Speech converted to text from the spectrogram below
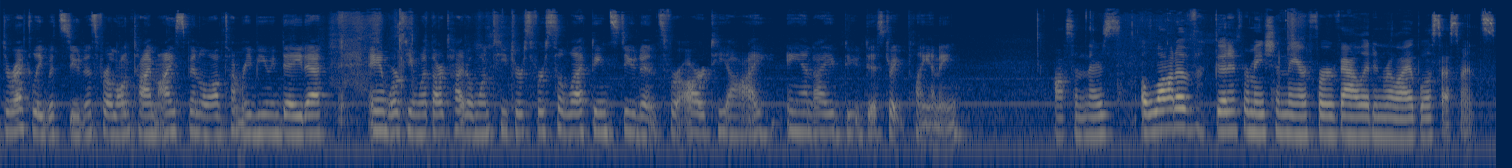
directly with students for a long time. I spend a lot of time reviewing data and working with our Title I teachers for selecting students for RTI, and I do district planning. Awesome. There's a lot of good information there for valid and reliable assessments.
